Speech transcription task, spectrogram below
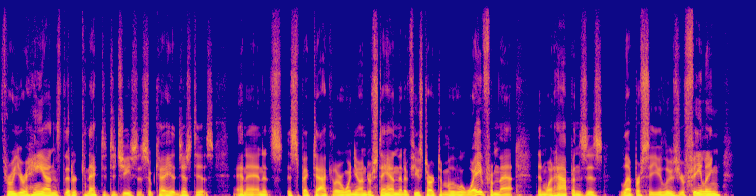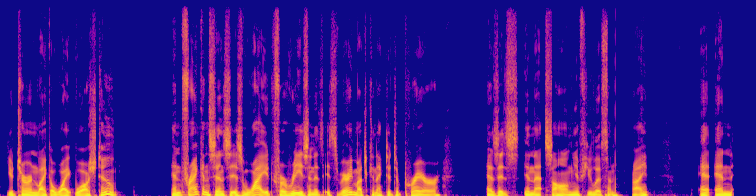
through your hands that are connected to Jesus. Okay, it just is, and and it's, it's spectacular when you understand that if you start to move away from that, then what happens is leprosy. You lose your feeling. You turn like a whitewashed tomb. And frankincense is white for a reason. It's it's very much connected to prayer, as is in that song. If you listen, right, and and,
